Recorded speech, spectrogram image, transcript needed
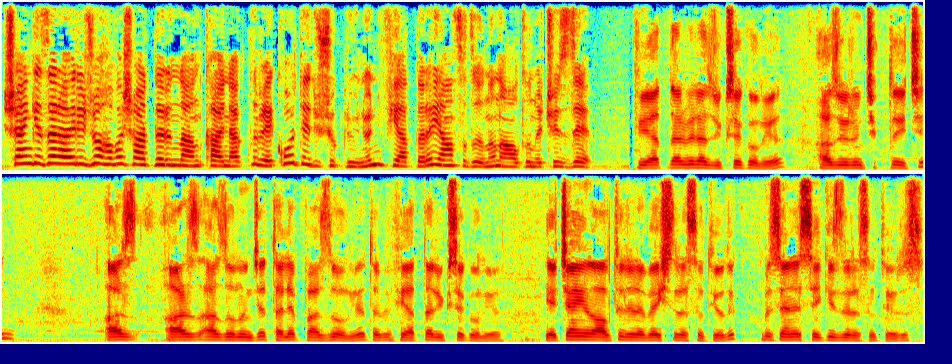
Şengezer ayrıca hava şartlarından kaynaklı rekolte düşüklüğünün fiyatlara yansıdığının altını çizdi. Fiyatlar biraz yüksek oluyor. Az ürün çıktığı için arz arz az olunca talep fazla oluyor. Tabii fiyatlar yüksek oluyor. Geçen yıl 6 lira 5 lira satıyorduk. Bu sene 8 lira satıyoruz.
